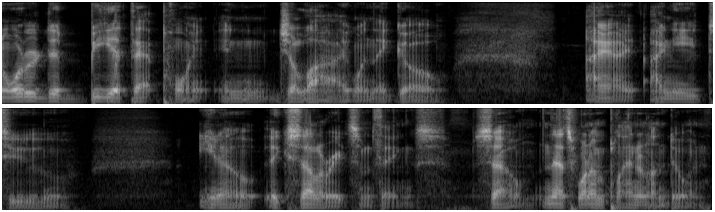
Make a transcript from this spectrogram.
order to be at that point in July when they go, I I need to, you know, accelerate some things. So that's what I'm planning on doing.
